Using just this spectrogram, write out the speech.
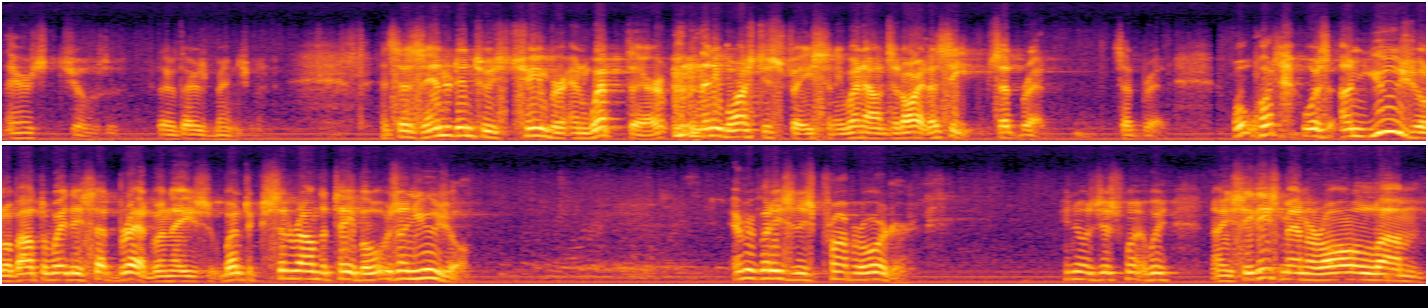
There's Joseph. There, there's Benjamin. And says he entered into his chamber and wept there. then he washed his face and he went out and said, All right, let's eat. Set bread. Set bread. Well, what was unusual about the way they set bread when they went to sit around the table? What was unusual? Everybody's in his proper order. He knows just what. We, now you see, these men are all. Um,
